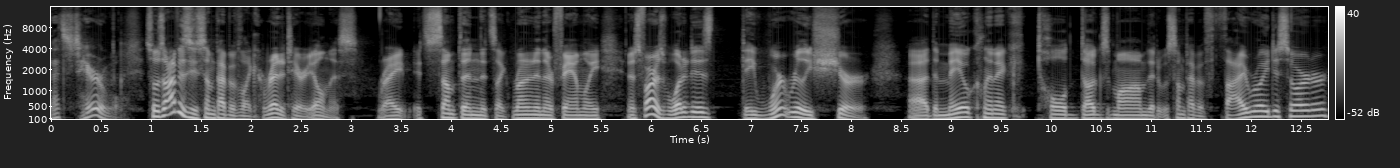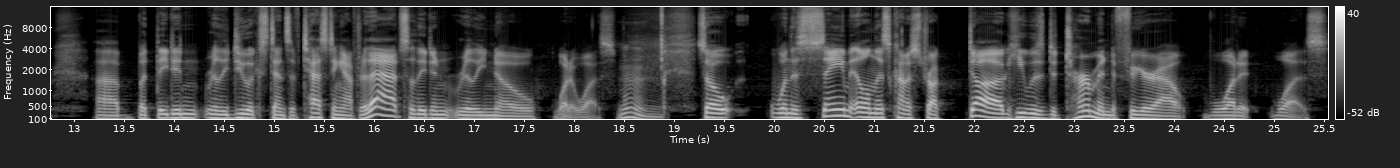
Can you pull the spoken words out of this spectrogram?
That's terrible. So it's obviously some type of like hereditary illness, right? It's something that's like running in their family. And as far as what it is, they weren't really sure. Uh, the Mayo Clinic told Doug's mom that it was some type of thyroid disorder, uh, but they didn't really do extensive testing after that, so they didn't really know what it was. So when the same illness kind of struck Doug, he was determined to figure out what it was.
